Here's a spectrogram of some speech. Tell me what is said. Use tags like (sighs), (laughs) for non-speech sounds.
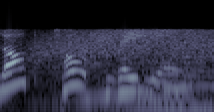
Blog Talk Radio.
